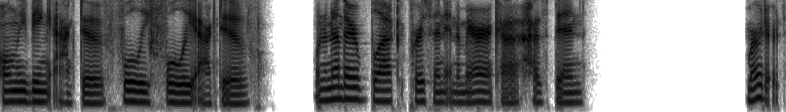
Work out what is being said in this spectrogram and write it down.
only being active, fully, fully active, when another Black person in America has been murdered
